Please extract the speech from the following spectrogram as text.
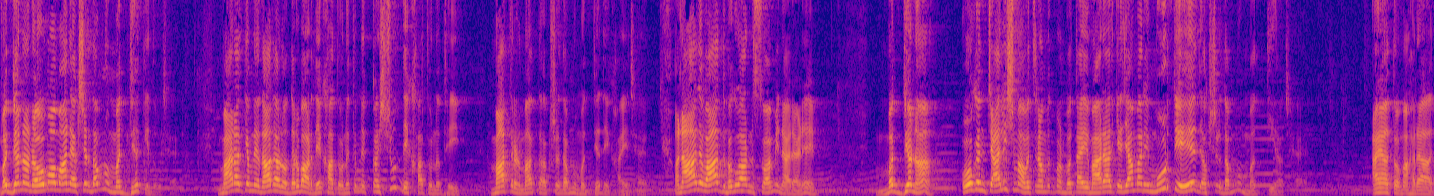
મધ્યના નવમા માને અક્ષરધામનું મધ્ય કીધું છે. મહારાજ કે અમને દાદાનો દરબાર દેખાતો નથી, અમને કશું જ દેખાતું નથી. માત્ર ને માત્ર અક્ષરધામનું મધ્ય દેખાય છે. અને આજ વાત ભગવાન સ્વામિનારાયણે મધ્યના ઓગણચાલીસમાં વચનામૃત પણ બતાવી મહારાજ કે જ્યાં મારી મૂર્તિ એ જ અક્ષરધામનું મધ્ય છે. અહીંયા તો મહારાજ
